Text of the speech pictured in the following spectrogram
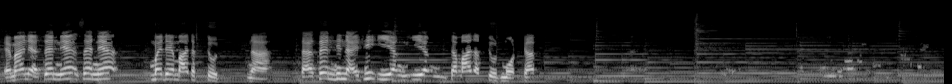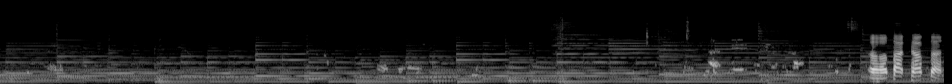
เห็นไหมเนี่ยเส้นเนี้ยเส้นเนี้ยไม่ได้มาจากจุดนะแต่เส้นที่ไหนที่เอียงเอียงจะมาจากจุดหมดครับ เออตัดครับตัด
